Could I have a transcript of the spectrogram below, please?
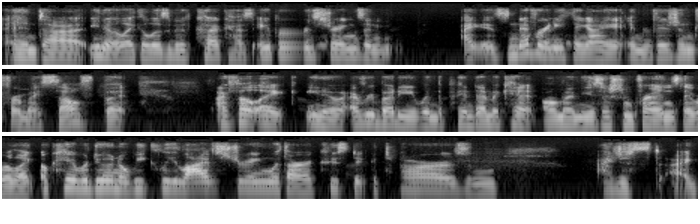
and uh, you know, like Elizabeth Cook has apron strings and I it's never anything I envisioned for myself, but I felt like, you know, everybody when the pandemic hit, all my musician friends, they were like, okay, we're doing a weekly live string with our acoustic guitars. And I just, I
